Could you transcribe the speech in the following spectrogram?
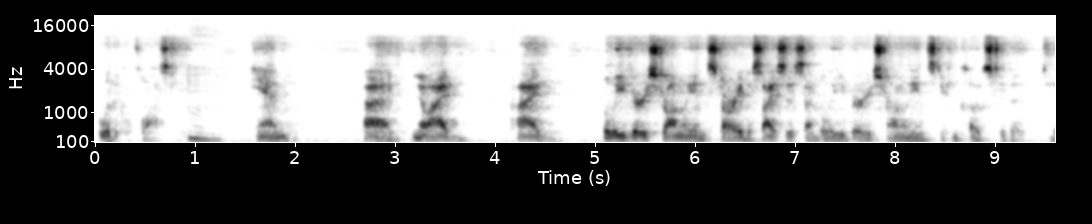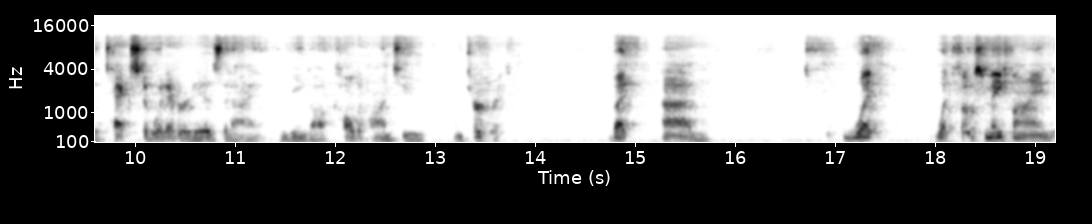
political philosophy. Mm. And, uh, you know, I, I believe very strongly in stare decisis. I believe very strongly in sticking close to the to the text of whatever it is that I am being called upon to interpret. But um, what what folks may find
